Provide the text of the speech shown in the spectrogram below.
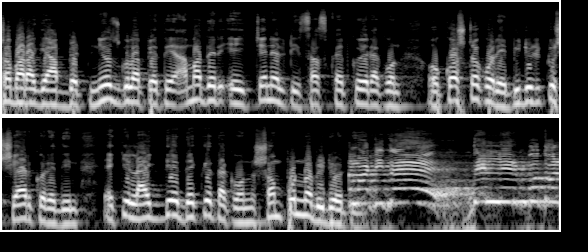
সবার আগে আপডেট নিউজগুলো পেতে আমাদের এই চ্যানেলটি সাবস্ক্রাইব করে রাখুন ও কষ্ট করে ভিডিওটি একটু শেয়ার করে দিন। একটি লাইক দিয়ে দেখতে থাকুন সম্পূর্ণ ভিডিওটি। দিল্লির পুতুল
